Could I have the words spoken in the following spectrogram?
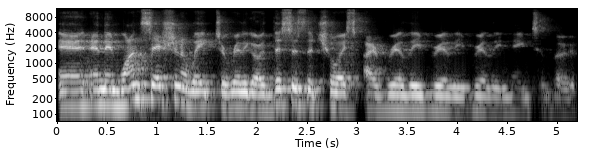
and and then one session a week to really go this is the choice i really really really need to move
